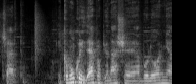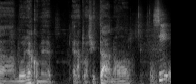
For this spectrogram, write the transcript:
Certo. E comunque l'idea proprio nasce a Bologna, a Bologna come è la tua città, no? Sì,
